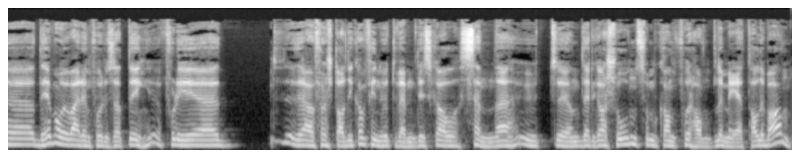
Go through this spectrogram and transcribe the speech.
Eh, det må jo være en forutsetning. fordi eh, det er først da de kan finne ut hvem de skal sende ut en delegasjon som kan forhandle med Taliban.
